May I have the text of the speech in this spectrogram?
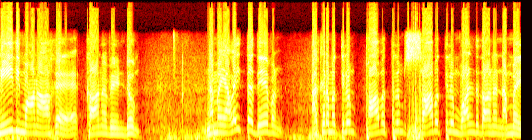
நீதிமானாக காண வேண்டும். நம்மை அழைத்த தேவன் அக்கிரமத்திலும் பாவத்திலும் சாபத்திலும் வாழ்ந்ததான நம்மை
